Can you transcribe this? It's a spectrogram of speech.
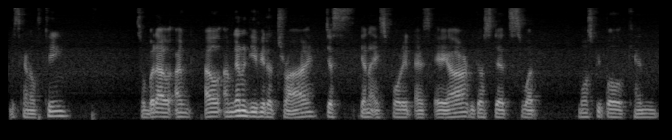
this kind of thing so but I, I'm I'll, I'm gonna give it a try. Just gonna export it as AR because that's what most people can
